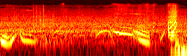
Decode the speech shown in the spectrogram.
Woohoo!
